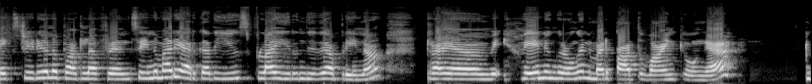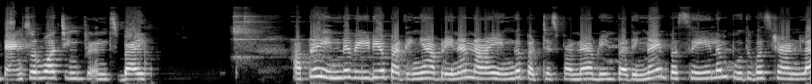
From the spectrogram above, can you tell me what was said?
நெக்ஸ்ட் வீடியோவில் பார்க்கலாம் ஃப்ரெண்ட்ஸ் இந்த மாதிரி யாருக்காவது யூஸ்ஃபுல்லாக இருந்தது அப்படின்னா ட்ரை வேணுங்கிறவங்க இந்த மாதிரி பார்த்து வாங்கிக்கோங்க. தேங்க்ஸ் ஃபார் வாட்சிங் ஃப்ரெண்ட்ஸ் பை அப்புறம் இந்த வீடியோ பார்த்தீங்க அப்படின்னா நான் எங்கே பர்ச்சேஸ் பண்ணேன் அப்படின்னு பார்த்தீங்கன்னா இப்போ சேலம் புது பஸ் ஸ்டாண்டில்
